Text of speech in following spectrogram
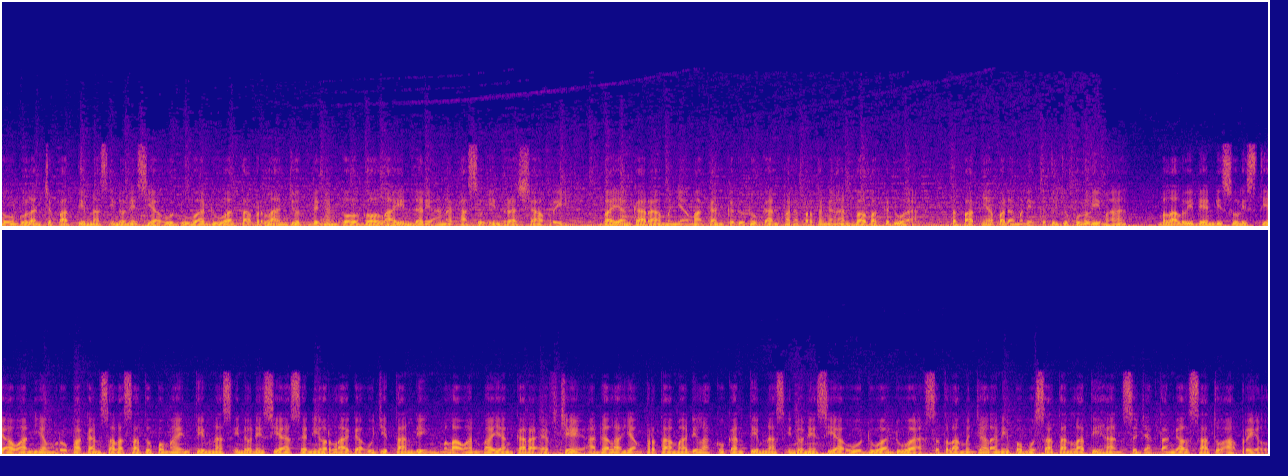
Keunggulan cepat timnas Indonesia U22 tak berlanjut dengan gol-gol lain dari anak asuh Indra Syafri. Bayangkara menyamakan kedudukan pada pertengahan babak kedua, tepatnya pada menit ke-75, melalui Dendi Sulistiawan yang merupakan salah satu pemain timnas Indonesia senior laga uji tanding melawan Bayangkara FC adalah yang pertama dilakukan timnas Indonesia U22 setelah menjalani pemusatan latihan sejak tanggal 1 April.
